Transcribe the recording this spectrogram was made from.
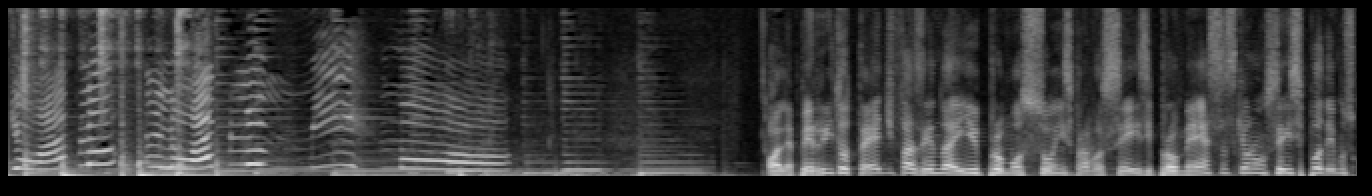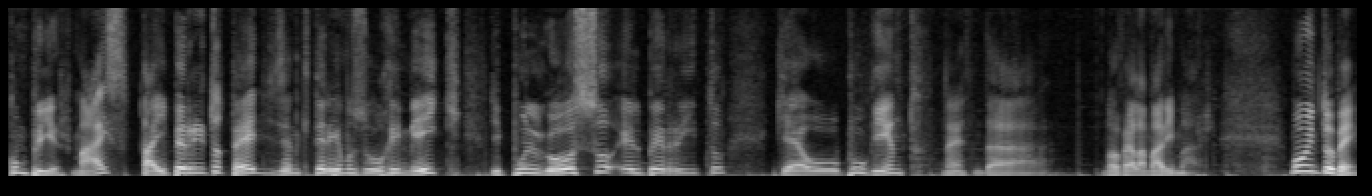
Yo hablo lo hablo mismo. Olha, Perrito Ted fazendo aí promoções pra vocês e promessas que eu não sei se podemos cumprir. Mas tá aí Perrito Ted dizendo que teremos o remake de Pulgoso El Perrito, que é o Pulguento, né, da novela Marimar. Muito bem.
